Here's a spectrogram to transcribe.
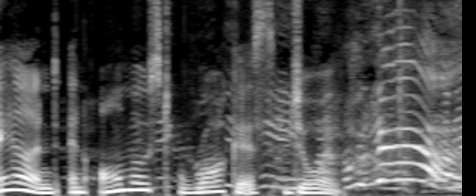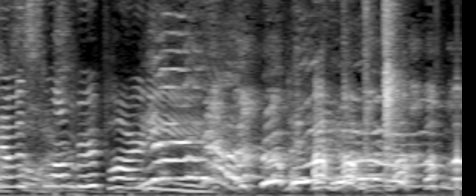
and an almost raucous joy. Oh, yeah! And have a slumber party! Yeah!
